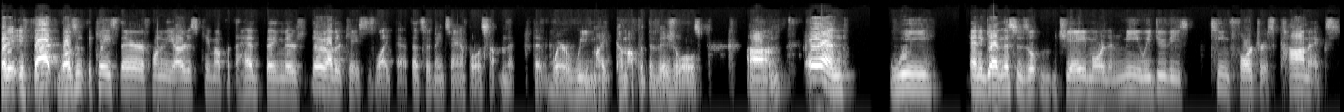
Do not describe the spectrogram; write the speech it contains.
but if that wasn't the case there, if one of the artists came up with the head thing, there's there are other cases like that. That's an example of something that that where we might come up with the visuals. Um, and we, and again, this is Jay more than me. We do these Team Fortress comics,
